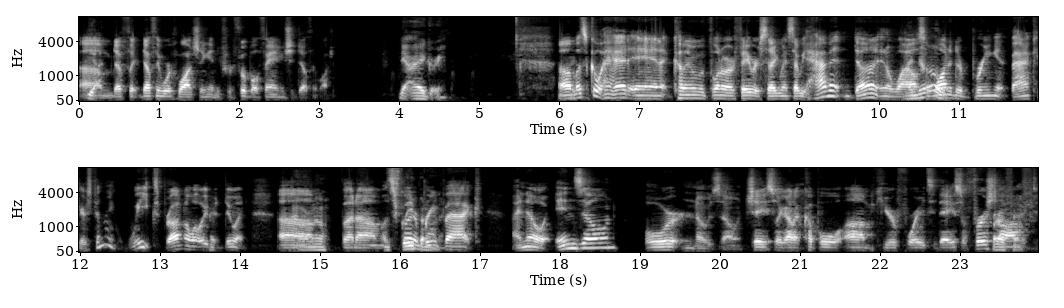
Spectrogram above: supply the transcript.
Um, Yeah. definitely definitely worth watching. And if you're a football fan, you should definitely watch it. Yeah, I agree. Um, let's go ahead and come in with one of our favorite segments that we haven't done in a while. So wanted to bring it back here. It's been like weeks, bro. I don't know what we've been doing. Um, I don't know. But um, let's go ahead and bring back. I know end zone or no zone. Chase, so I got a couple um here for you today. So first off,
